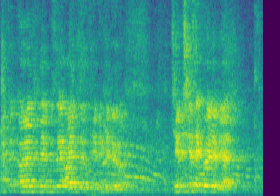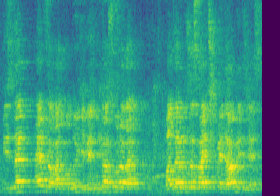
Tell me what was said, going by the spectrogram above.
bütün öğrencilerimizi ayrıca tebrik ediyorum. Çemişgezek böyle bir yer. Bizler her zaman olduğu gibi bundan sonra da vatanımıza sahip çıkmaya devam edeceğiz.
